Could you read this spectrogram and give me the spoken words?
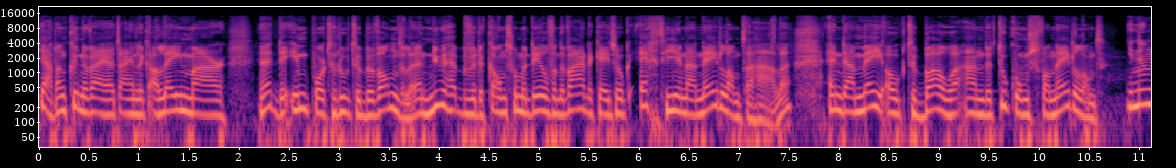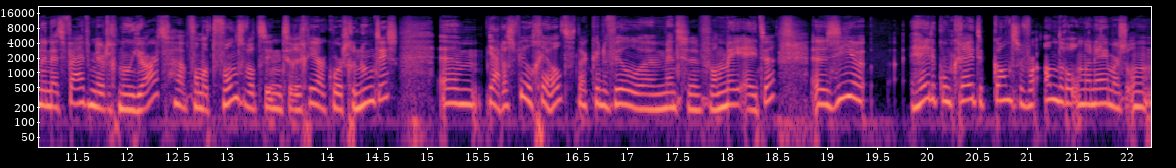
ja, dan kunnen wij uiteindelijk alleen maar hè, de importroute bewandelen. Nu hebben we de om een deel van de waardeketens ook echt hier naar Nederland te halen. En daarmee ook te bouwen aan de toekomst van Nederland. Je noemde net 35 miljard van het fonds, wat in het regeerakkoord genoemd is. Um, ja, dat is veel geld. Daar kunnen veel uh, mensen van mee eten. Uh, zie je hele concrete kansen voor andere ondernemers om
